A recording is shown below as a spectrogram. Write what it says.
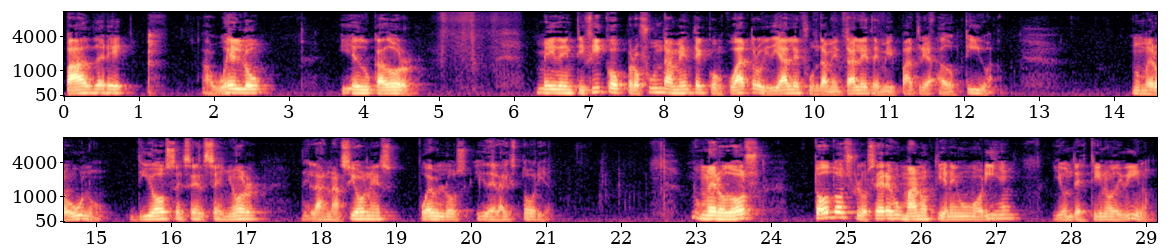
padre, abuelo y educador. Me identifico profundamente con cuatro ideales fundamentales de mi patria adoptiva. Número uno, Dios es el Señor de las naciones, pueblos y de la historia. Número dos, todos los seres humanos tienen un origen y un destino divino.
